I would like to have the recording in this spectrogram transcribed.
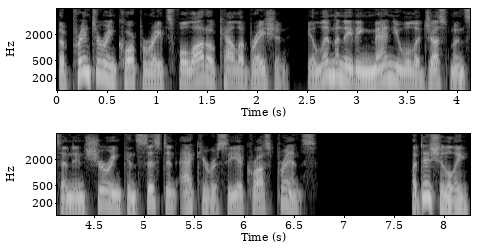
The printer incorporates full auto calibration, eliminating manual adjustments and ensuring consistent accuracy across prints. Additionally,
